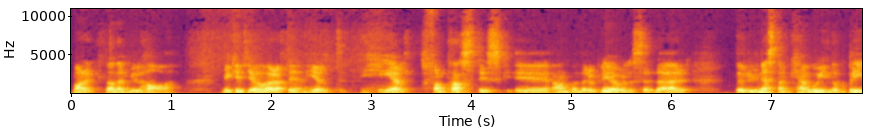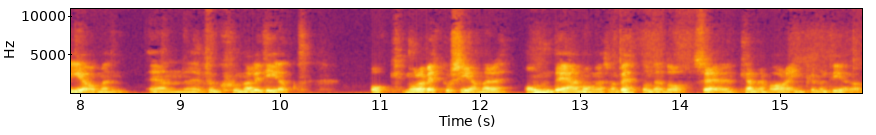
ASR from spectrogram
marknaden vill ha. Vilket gör att det är en helt, helt fantastisk eh, användarupplevelse där, där du nästan kan gå in och be om en, en eh, funktionalitet. Och några veckor senare, om det är många som har bett om den då, så kan den vara implementerad.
